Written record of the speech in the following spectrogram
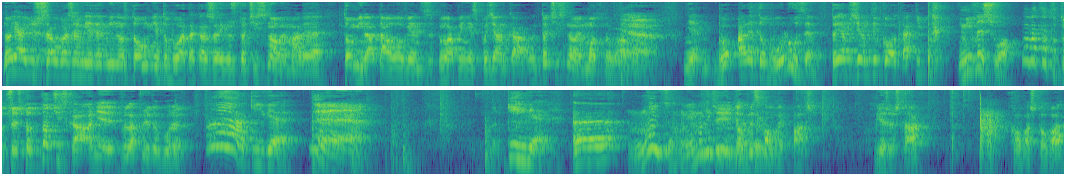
No ja już zauważyłem jeden minus, to u mnie to była taka, że już docisnąłem, ale to mi latało, więc byłaby niespodzianka. Docisnąłem mocno. Nie. Nie, bo, ale to było luzem. To ja wziąłem tylko o taki pch, i mi wyszło. No ale co, to? Przecież to dociska, a nie wylatuje do góry. A, kij wie. Nie. Kij wie. Eee, no i co? No ja mogę Ty, tylko dobry tyle schowek, patrz. Bierzesz tak, chowasz towar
